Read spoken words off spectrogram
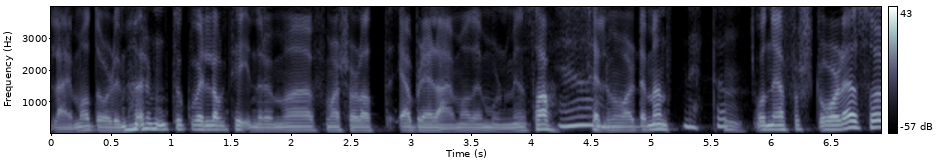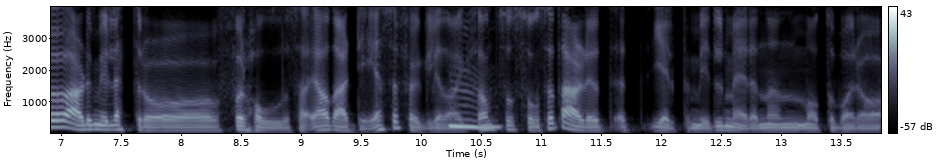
lei meg og dårlig humør. Men det tok veldig lang tid å innrømme for meg sjøl at jeg ble lei meg av det moren min sa, Ja. selv om hun var dement. Nettopp. Og når jeg forstår det, så er det mye lettere å forholde seg Ja, det er det, selvfølgelig, da. ikke sant? Så sånn sett er det et, et hjelpemiddel mer enn en måte bare å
